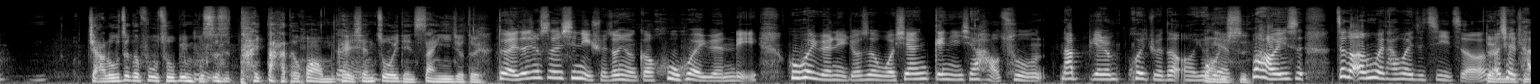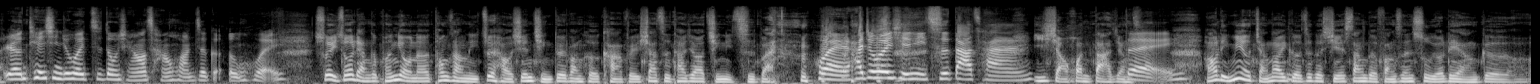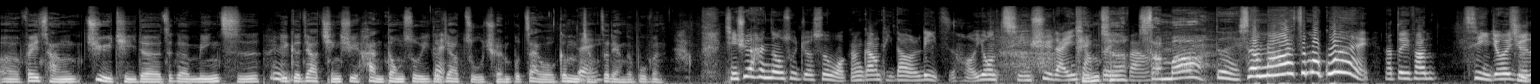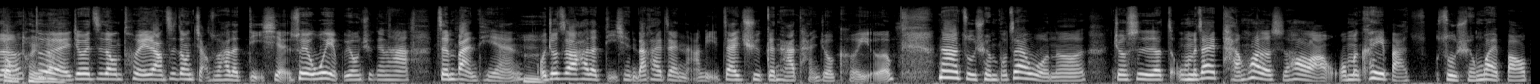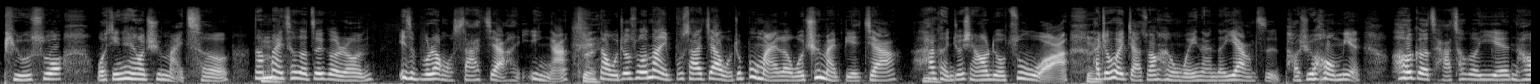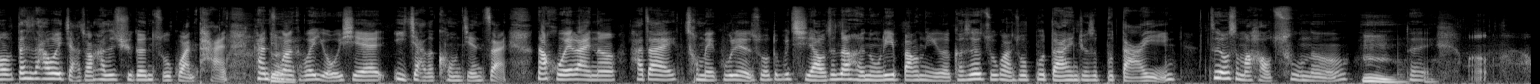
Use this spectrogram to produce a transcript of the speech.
假如这个付出并不是太大的话，我们可以先做一点善意就对。对，这就是心理学中有一个互惠原理。互惠原理就是我先给你一些好处，那别人会觉得哦有点不好意思不好意思，这个恩惠他会一直记着，而且他人天性就会自动想要偿还这个恩惠。所以说，两个朋友呢，通常你最好先请对方喝咖啡，下次他就要请你吃饭，会，他就会请你吃大餐。以小换大这样子。对，好，里面有讲到一个这个协商的防身术，有两个呃非常具体的这个名词，嗯一个叫情绪撼动术，一个叫主权不在我。跟我们讲这两个部分。好情绪撼动术就是我刚刚提到的例子哈，用情绪来影响停车对方。什么？对，什么这么贵？那对方心里就会觉得对，就会自动退让，自动讲出他的底线，所以我也不用去跟他争半天，嗯我就知道他的底线大概在哪里，再去跟他谈就可以了。那主权不在我呢，就是我们在谈话的时候啊，我们可以把主权外包，比如说我今天要去买车，那嗯卖车的这个人。一直不让我杀价，很硬啊。对那我就说，那你不杀价，我就不买了，我去买别家。他可能就想要留住我啊，对他就会假装很为难的样子，跑去后面喝个茶、抽个烟，然后但是他会假装他是去跟主管谈，看主管可不可以有一些议价的空间在。那回来呢，他在愁眉苦脸地说：“对不起啊，我真的很努力帮你了，可是主管说不答应就是不答应，这有什么好处呢？”嗯，对，呃，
